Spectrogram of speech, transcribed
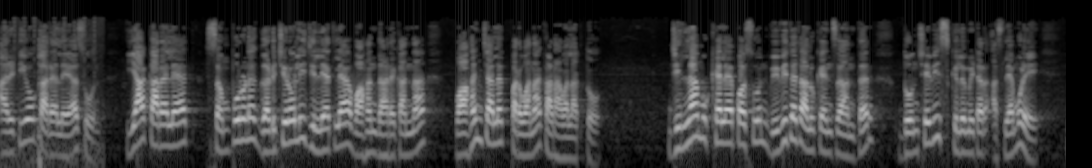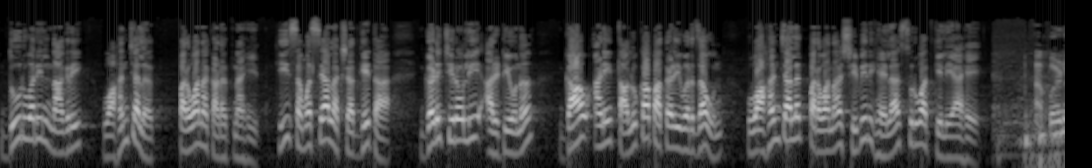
आर टी ओ कार्यालय असून या कार्यालयात संपूर्ण गडचिरोली जिल्ह्यातल्या वाहनधारकांना वाहन चालक परवाना काढावा लागतो. जिल्हा मुख्यालयापासून विविध तालुक्यांचं अंतर दोनशे वीस किलोमीटर असल्यामुळे दूरवरील नागरिक वाहन चालक परवाना काढत नाहीत. ही समस्या लक्षात घेता गडचिरोली आरटीओनं गाव आणि तालुका पातळीवर जाऊन वाहन चालक परवाना शिबिर घ्यायला सुरुवात केली आहे. आपण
